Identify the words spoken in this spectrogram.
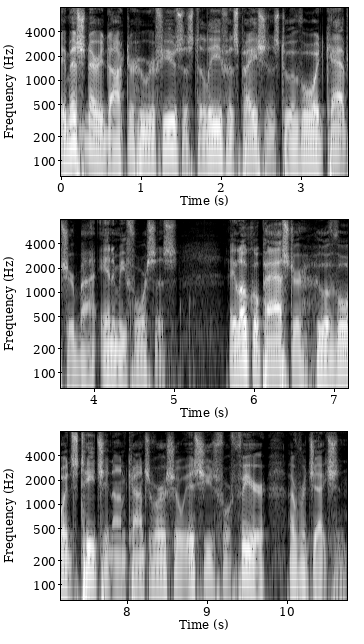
a missionary doctor who refuses to leave his patients to avoid capture by enemy forces, a local pastor who avoids teaching on controversial issues for fear of rejection,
